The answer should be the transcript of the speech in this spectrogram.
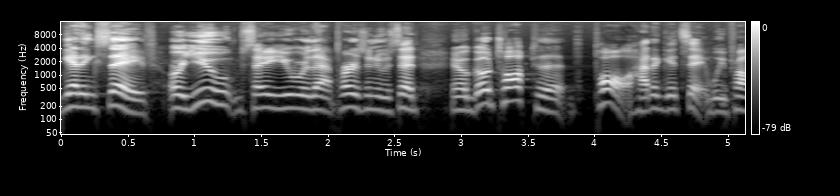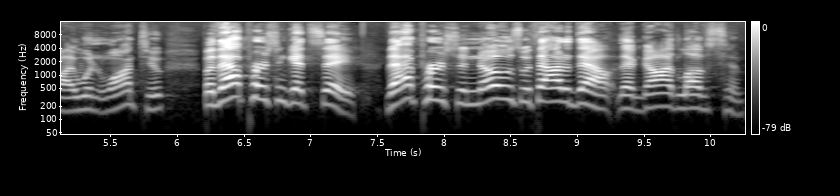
getting saved, or you say you were that person who said, you know, go talk to Paul how to get saved. We probably wouldn't want to, but that person gets saved. That person knows without a doubt that God loves him.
